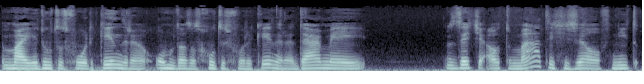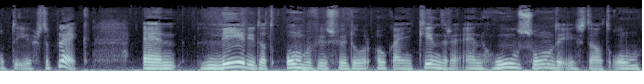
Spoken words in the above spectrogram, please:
maar je doet het voor de kinderen omdat het goed is voor de kinderen, daarmee zet je automatisch jezelf niet op de eerste plek. En leer je dat onbewust weer door ook aan je kinderen. En hoe zonde is dat om,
